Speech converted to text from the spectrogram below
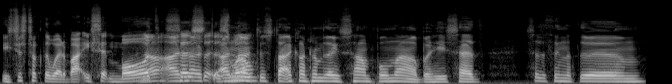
He's just took the word abide. He said Maud No, I, says not- it as I well. noticed that. I can't remember the example now, but he said said the thing that the um,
